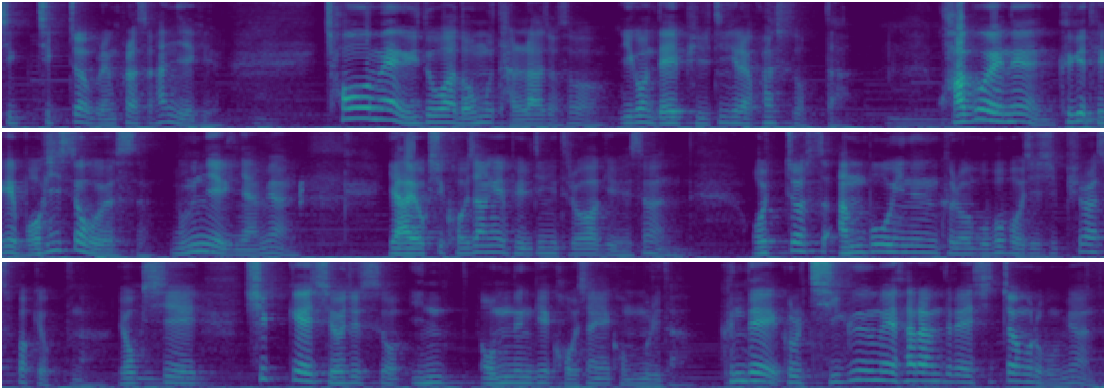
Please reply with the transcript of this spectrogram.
직, 직접 램크라스 한 얘기예요. 처음에 의도와 너무 달라져서 이건 내 빌딩이라고 할 수 없다. 음. 과거에는 그게 되게 멋있어 보였어. 무슨 얘기냐면 야 역시 거장의 빌딩이 들어가기 위해선 어쩔 수 안 보이는 그런 오버버짓이 필요할 수밖에 없구나. 역시 쉽게 지어질 수 인- 없는 게 거장의 건물이다. 근데 그걸 지금의 사람들의 시점으로 보면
